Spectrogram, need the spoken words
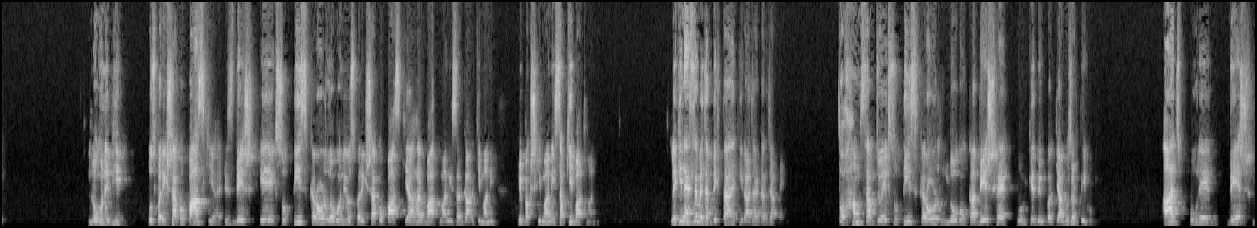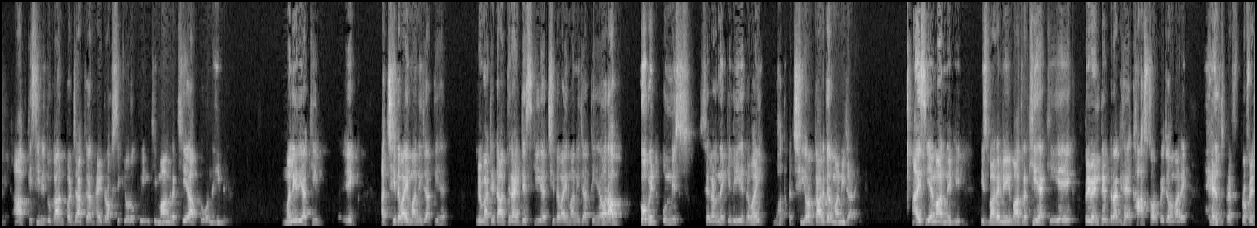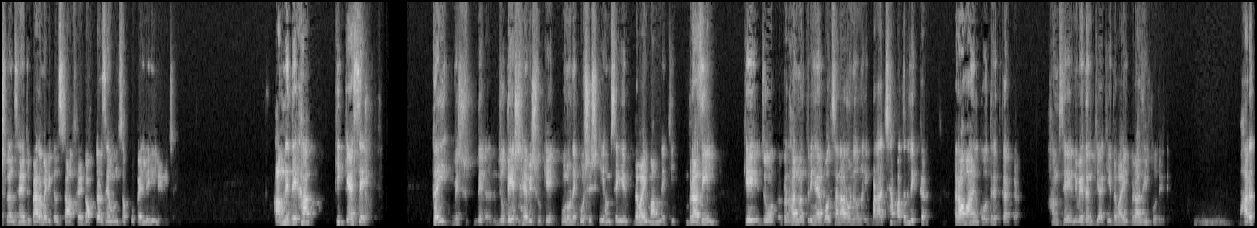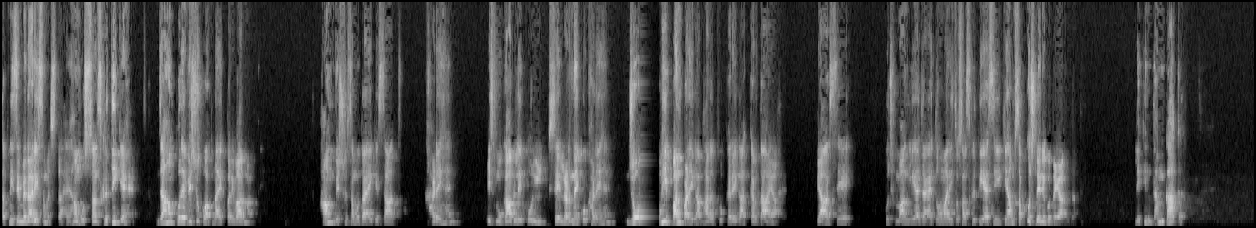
लोगों ने भी उस परीक्षा को पास किया है। इस देश के 130 करोड़ लोगों ने उस परीक्षा को पास किया। हर बात मानी, सरकार की मानी, विपक्ष की मानी, सबकी बात मानी। लेकिन ऐसे में जब दिखता है कि राजा डर जाते हैं तो हम सब जो 130 करोड़ लोगों का देश है, उनके दिल पर क्या गुजरती होगी? आज पूरे देश में आप किसी भी दुकान पर जाकर हाइड्रोक्सी क्लोरोक्वीन की मांग रखिए, आपको वो नहीं मिल रही मलेरिया की एक अच्छी दवाई मानी जाती है रिमाटिड आर्थराइटिस की अच्छी दवाई मानी जाती है, और अब कोविड 19 से लड़ने के लिए दवाई बहुत अच्छी और कारगर मानी जा रही है। आईसीएमआर ने भी इस बारे में ये बात रखी है कि ये एक प्रिवेंटिव ड्रग है, खास तौर पे जो हमारे हेल्थ प्रोफेशनल्स हैं, जो पैरामेडिकल स्टाफ है डॉक्टर्स हैं, उन सबको पहले ही लेनी चाहिए। हमने देखा कि कैसे कई विश्व दे, जो देश है विश्व के उन्होंने कोशिश की हमसे ये दवाई मांगने की। ब्राज़ील के जो प्रधानमंत्री हैं बोल्सनारो ने उन्हें एक बड़ा अच्छा पत्र लिखकर रामायण को उद्धृत कर कर हमसे निवेदन किया कि दवाई ब्राज़ील को दे दे। भारत अपनी ज़िम्मेदारी समझता है हम उस संस्कृति के हैं जहाँ हम पूरे विश्व को अपना एक परिवार मानते हैं। हम विश्व समुदाय के साथ खड़े हैं इस मुकाबले को से लड़ने को खड़े हैं। जो भी बन पड़ेगा, भारत वो करेगा, करता आया है। प्यार से कुछ मांग लिया जाए तो हमारी तो संस्कृति ऐसी कि हम सब कुछ देने को तैयार हो जाते लेकिन धमका कर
